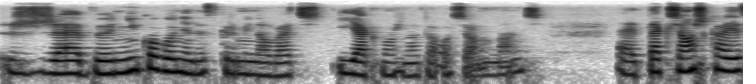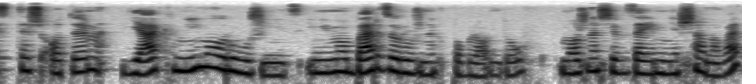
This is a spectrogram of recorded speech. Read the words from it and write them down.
żeby nikogo nie dyskryminować i jak można to osiągnąć, ta książka jest też o tym, jak mimo różnic i mimo bardzo różnych poglądów można się wzajemnie szanować,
